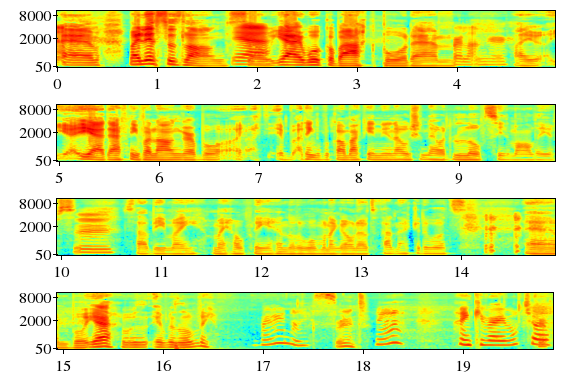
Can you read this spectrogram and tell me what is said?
um, my list is long, Yeah. so yeah, I would go back, but um, for longer. I yeah, yeah, definitely for longer. But I, I, I think if we're going back to the Indian Ocean now, I'd love to see the Maldives. Mm. So that'd be my my hopefully another one when I'm going out to that neck of the woods. um, but yeah, it was it was lovely. Very nice. Brilliant. Yeah. Thank you very much, Will.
